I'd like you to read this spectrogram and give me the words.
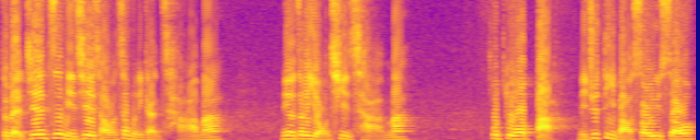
对不对？今天知名企业炒房，政府你敢查吗？你有这个勇气查吗？不多吧？你去地保搜一搜，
